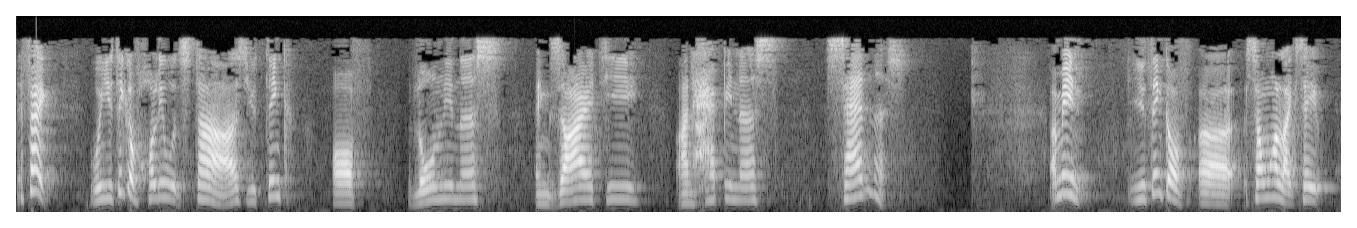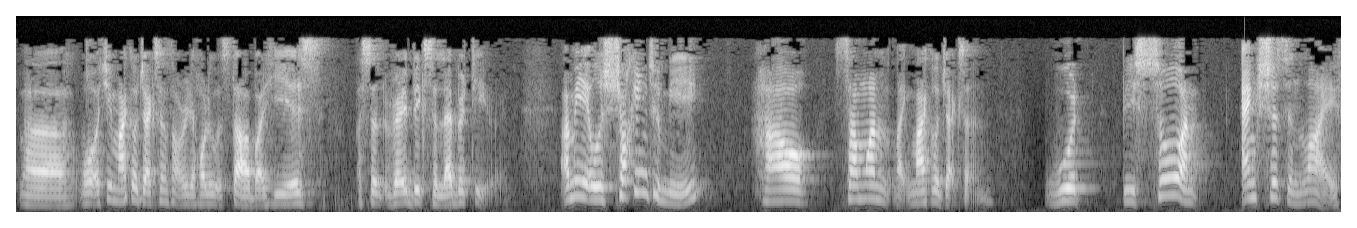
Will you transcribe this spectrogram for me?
In fact, when you think of Hollywood stars, you think of loneliness, anxiety, unhappiness, sadness. I mean, you think of uh, someone like, say, uh, well, actually, Michael Jackson's not really a Hollywood star, but he is a very big celebrity. Right? I mean, it was shocking to me how someone like Michael Jackson would be so un- anxious in life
